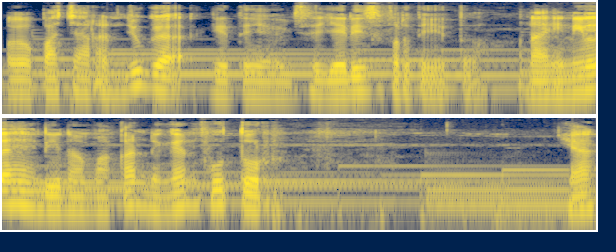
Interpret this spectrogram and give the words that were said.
e, pacaran juga gitu ya bisa jadi seperti itu nah inilah yang dinamakan dengan futur ya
